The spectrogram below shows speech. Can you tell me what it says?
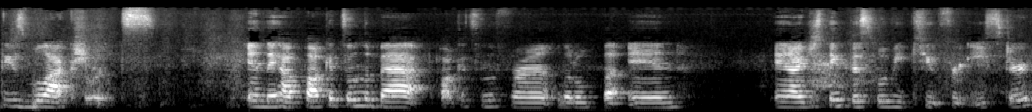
these black shorts. And they have pockets on the back, pockets in the front, little button. And I just think this will be cute for Easter.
